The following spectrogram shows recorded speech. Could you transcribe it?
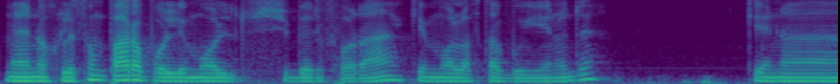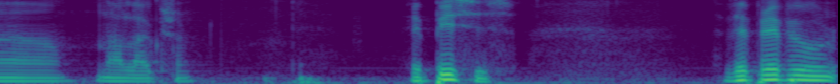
να ενοχληθούν πάρα πολύ με όλη τους συμπεριφορά και με όλα αυτά που γίνονται και να, να αλλάξουν. Επίσης, δεν πρέπει,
